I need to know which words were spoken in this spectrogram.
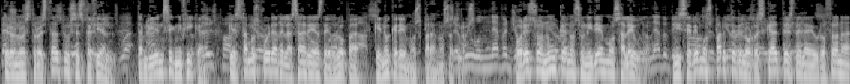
Pero nuestro estatus especial también significa que estamos fuera de las áreas de Europa que no queremos para nosotros. Por eso nunca nos uniremos al euro, ni seremos parte de los rescates de la eurozona,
